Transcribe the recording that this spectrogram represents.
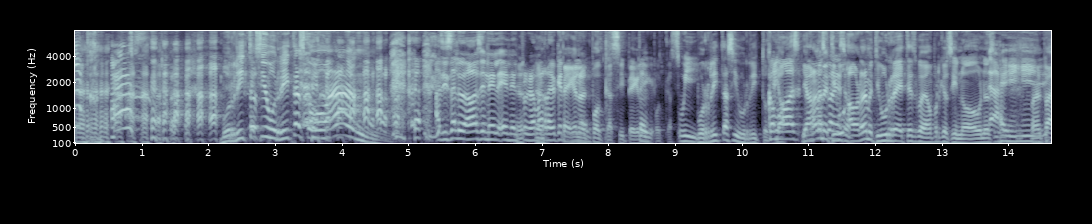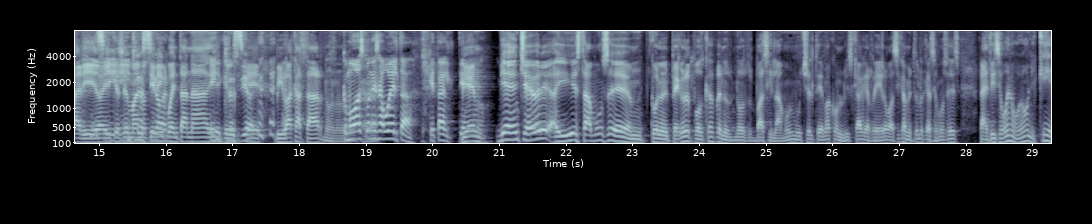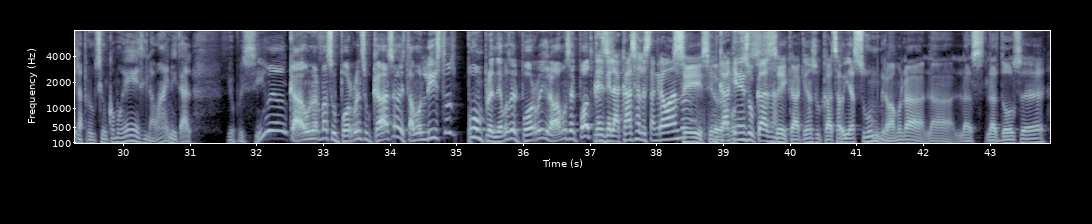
Burritos y burritas, ¿cómo van? Así saludabas en el, en el programa de radio que tenías. el podcast, sí, péguelo Pegue- el podcast. Uy. Burritas y burritos. ¿Cómo y, vas- y ahora, cómo le vas metí, con eso? ahora le metí burretes, weón, porque si no, uno es Ay, mal parido ahí, sí, que ese man no tiene en cuenta a nadie, que, no sé Inclusión. qué. viva Qatar, no, no. ¿Cómo vas con esa vuelta? ¿Qué tal? ¿Te ha ido? Bien, bien, chévere. Ahí estamos eh, con el pego del podcast, pues nos, nos vacilamos mucho el tema con Luis. Guerrero. Básicamente lo que hacemos es, la gente dice, bueno, weón, ¿y qué? ¿La producción cómo es? ¿Y la vaina y tal? Yo, pues sí, weón, cada uno arma su porro en su casa, estamos listos, pum, prendemos el porro y grabamos el podcast. ¿Desde la casa lo están grabando? Sí, sí. lo Cada grabamos. quien en su casa. Sí, cada quien en su casa vía Zoom. Grabamos la- la- las, las dos... eh,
